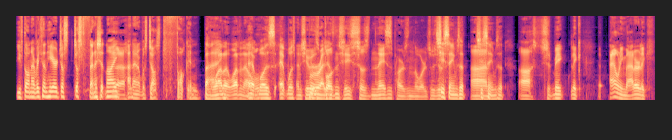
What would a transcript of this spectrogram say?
you've done everything here, just just finish it now. Yeah. And then it was just fucking bang. What, a, what an it was it was and she was brilliant. buzzing. She's just the nicest person in the world. She was She seems it. she and- seems it. uh, should make like I only met her like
